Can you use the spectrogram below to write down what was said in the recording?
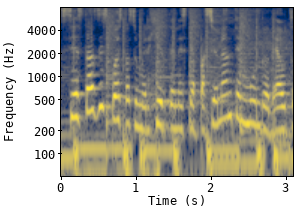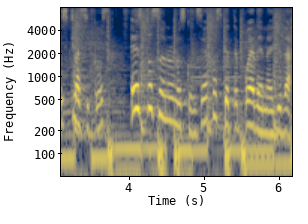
si estás dispuesto a sumergirte en este apasionante mundo de autos clásicos, estos son unos consejos que te pueden ayudar.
